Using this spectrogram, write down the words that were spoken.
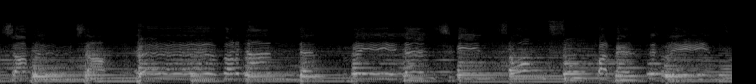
Brusa, brusa över landen Vredens vind som sopar fältet rent.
